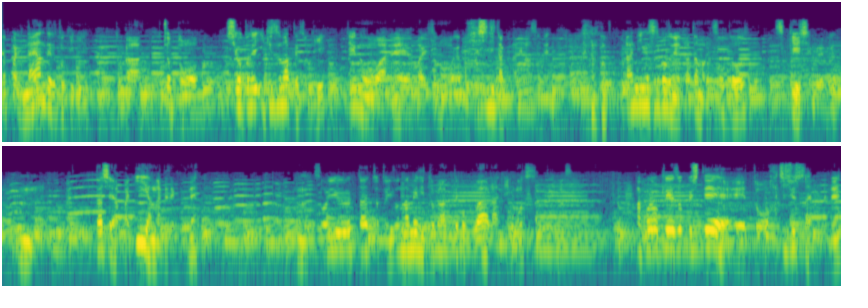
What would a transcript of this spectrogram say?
やっぱり悩んでる時にとかちょっと仕事で行き詰まってる時っていうのはねやっぱりそのやっぱ走りたくなりますよね。ランニングすることによって頭が相当すっきりしてくれる、うん、だしやっぱいい案が出てくるね、うん、そういったちょっといろんなメリットがあって僕はランニングを続けています、まあ、これを継続して、えーと、80歳までね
